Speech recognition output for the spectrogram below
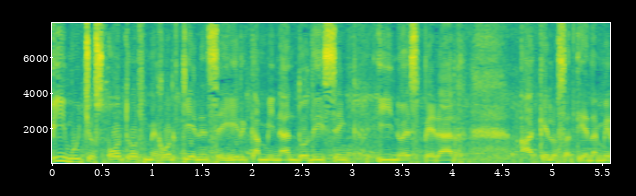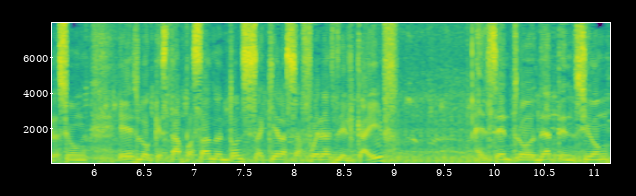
Y muchos otros mejor quieren seguir caminando, dicen, y no esperar a que los atienda migración. Es lo que está pasando entonces aquí a las afueras del CAIF, el centro de atención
